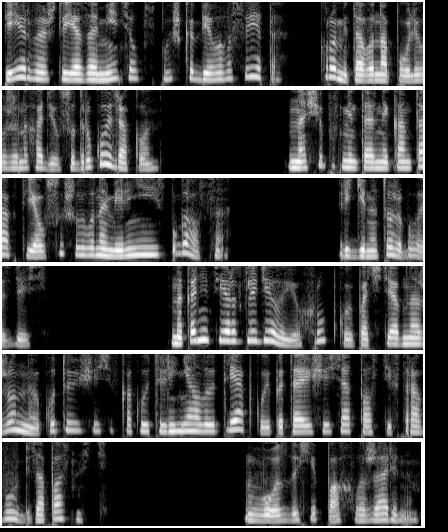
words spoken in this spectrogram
Первое, что я заметил, вспышка белого света. Кроме того, на поле уже находился другой дракон — Нащупав ментальный контакт, я услышал его намерение и испугался. Регина тоже была здесь. Наконец я разглядел ее, хрупкую, почти обнаженную, кутающуюся в какую-то линялую тряпку и пытающуюся отползти в траву в безопасность. В воздухе пахло жареным.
